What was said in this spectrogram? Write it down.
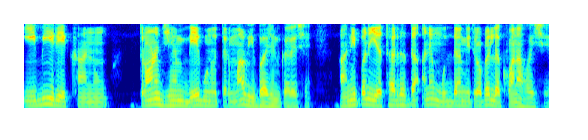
એ બી રેખાનું ત્રણ જેમ બે ગુણોત્તરમાં વિભાજન કરે છે. આની પણ યથાર્થતા અને મુદ્દા મિત્રો આપણે લખવાના હોય છે.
